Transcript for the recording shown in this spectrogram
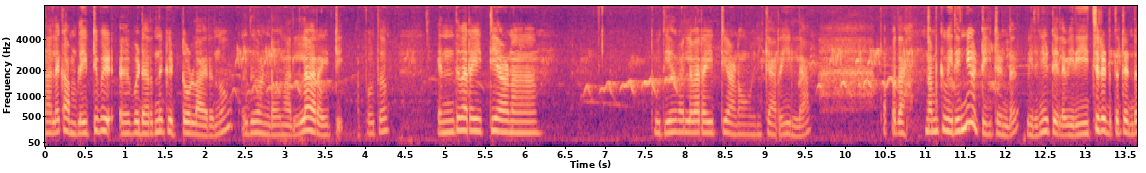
നല്ല കംപ്ലീറ്റ് വിടർന്ന് കിട്ടുള്ളായിരുന്നു. ഇത് കണ്ടോ? നല്ല വെറൈറ്റി അപ്പോൾ ഇത് എന്ത് വെറൈറ്റിയാണ് പുതിയ വല്ല വെറൈറ്റി ആണോ എനിക്കറിയില്ല. അപ്പോൾ ദാ നമുക്ക് വിരിഞ്ഞ് കിട്ടിയിട്ടുണ്ട്. വിരിഞ്ഞ് കിട്ടിയില്ല വിരിയിച്ചിട്ടെടുത്തിട്ടുണ്ട്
